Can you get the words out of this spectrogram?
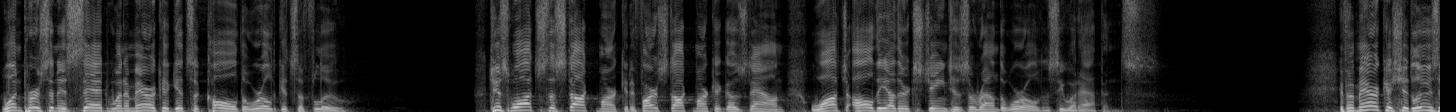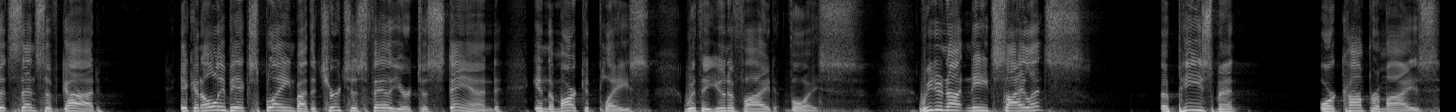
One person has said when America gets a cold, the world gets a flu. Just watch the stock market. If our stock market goes down, watch all the other exchanges around the world and see what happens. If America should lose its sense of God, it can only be explained by the church's failure to stand in the marketplace with a unified voice. We do not need silence, appeasement, or compromise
